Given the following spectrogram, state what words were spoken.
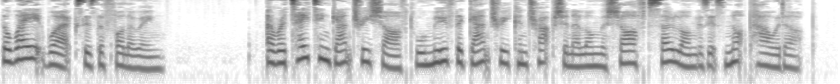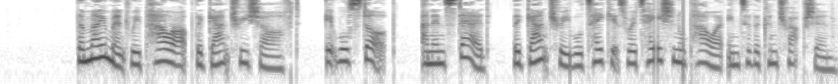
The way it works is the following. A rotating gantry shaft will move the gantry contraption along the shaft so long as it's not powered up. The moment we power up the gantry shaft, it will stop, and instead, the gantry will take its rotational power into the contraption.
